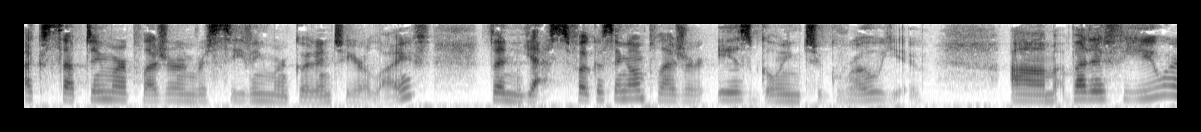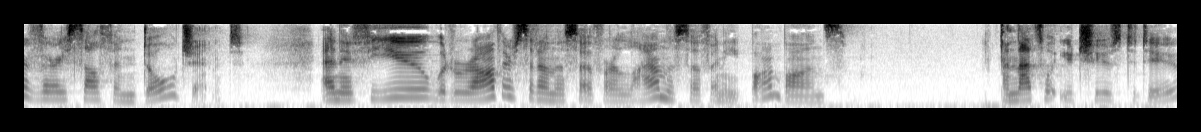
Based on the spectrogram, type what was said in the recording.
accepting more pleasure and receiving more good into your life, then yes, focusing on pleasure is going to grow you. Um, but if you are very self indulgent, and if you would rather sit on the sofa or lie on the sofa and eat bonbons, and that's what you choose to do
